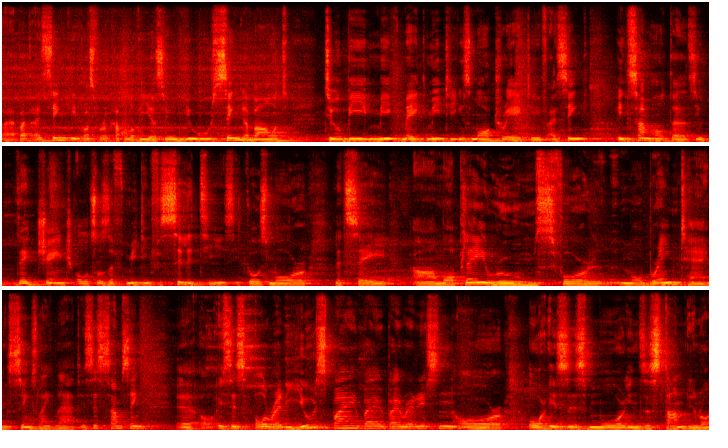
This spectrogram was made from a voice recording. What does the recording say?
uh, but I think it was for a couple of years. You you think about to be make, make meetings more creative. I think in some hotels you, they change also the meeting facilities. It goes more, let's say, uh, more playrooms for more brain tanks, things like that. Is this something? Uh, is this already used by, by, by Radisson or or is this more in the stand you know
